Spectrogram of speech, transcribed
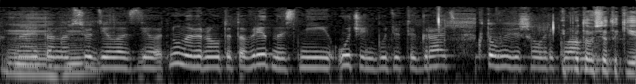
mm-hmm. на это, на все дело сделать. Ну, наверное, вот эта вредность не очень будет играть, кто вывешал рекламу. И потом все-таки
